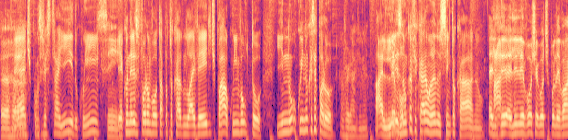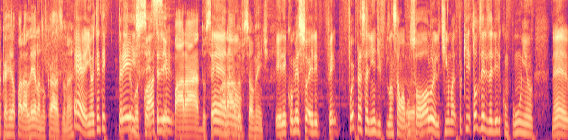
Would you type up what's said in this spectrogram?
Aham. né? Tipo, como se tivesse traído o Queen. Sim. E aí quando eles foram voltar pra tocar no Live Aid, tipo, ah, o Queen voltou. E nu- o Queen nunca separou, na verdade, né? Ah, ele E eles levou- nunca ficaram anos sem tocar, não. Ele, Ah. ele levou, chegou, tipo, levar uma carreira paralela, no caso, né? É, em chegou 83, a ser 4, ele, separado, separado não. oficialmente. ele começou, ele fe- foi pra essa linha de lançar um álbum solo, ele tinha uma... Porque todos eles ali compunham, né,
